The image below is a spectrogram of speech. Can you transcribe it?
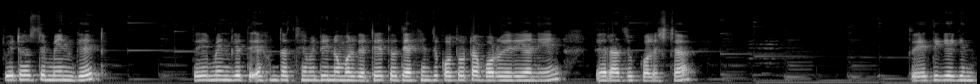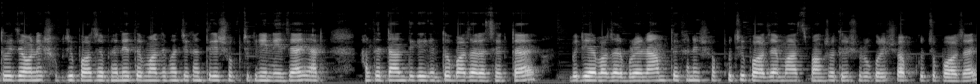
তো এটা হচ্ছে মেন গেট তো এই মেন গেটে এখন যাচ্ছি আমি দুই নম্বর গেটে তো দেখেন যে কতটা বড় এরিয়া নিয়ে এই রাজু কলেজটা তো এদিকে কিন্তু যে অনেক সবজি পাওয়া যায় ভ্যানে তো মাঝে মাঝে এখান থেকে সবজি কিনে নিয়ে যায়। আর হাতের ডান দিকে কিন্তু বাজার আছে একটা, বিডিআর বাজার বলে নাম। তো এখানে সব কিছু পাওয়া যায়, মাছ, মাংস থেকে শুরু করে সব কিছু পাওয়া যায়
